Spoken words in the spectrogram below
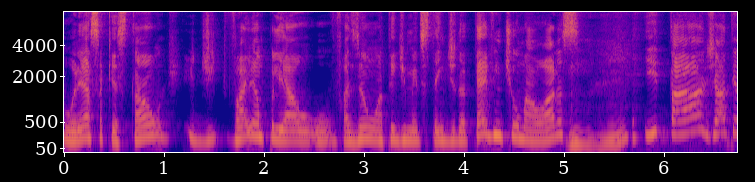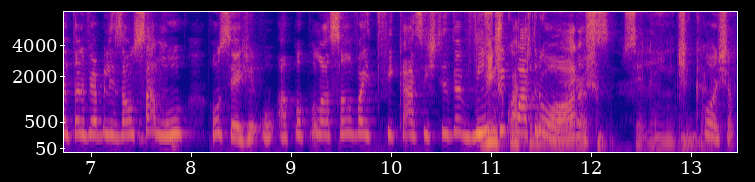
por essa questão, de, de- vai ampliar, o, fazer um atendimento estendido até 21 horas Uhum. e tá já tentando viabilizar um SAMU. Ou seja, a população vai ficar assistida 24, horas. Excelente, cara. Poxa,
